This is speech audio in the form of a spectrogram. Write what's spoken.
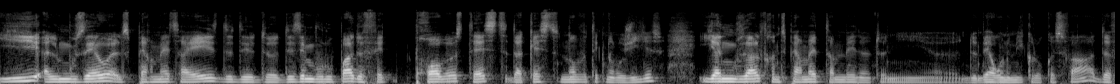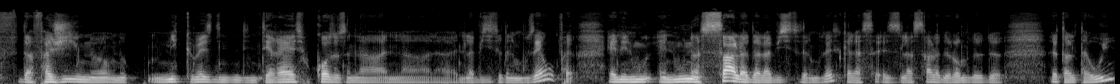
i el museu els permet a ells de, de, de desenvolupar, de fet, proves, tests d'aquestes noves tecnologies. I a nosaltres ens permet també de, tenir, de veure una mica el que es fa, d'afegir una, una mica més d'interès o coses en la, en, la, en la visita del museu, en, en una sala de la visita del museu, que és la sala de l'home de, de, de Taltaüll,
